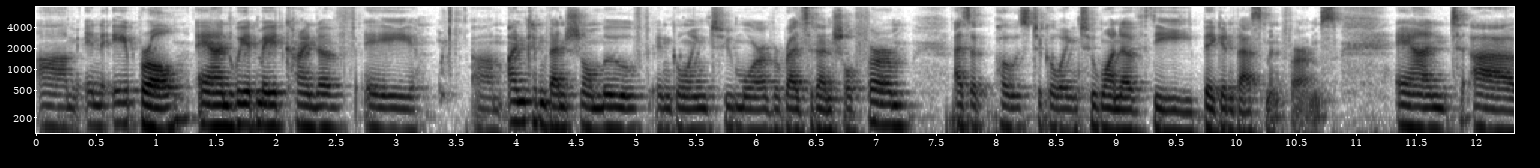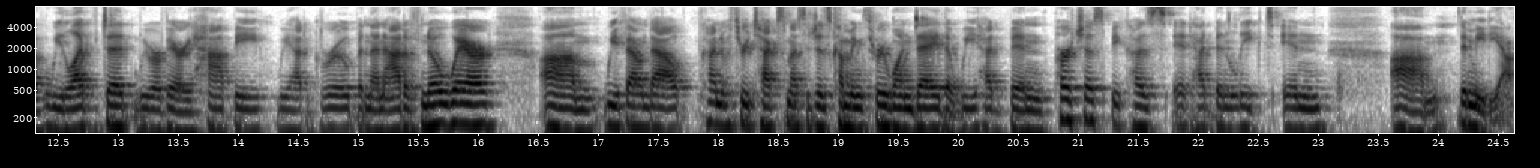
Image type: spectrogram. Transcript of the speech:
um, in April, and we had made kind of a um, unconventional move in going to more of a residential firm as opposed to going to one of the big investment firms. And uh, we loved it. We were very happy. We had a group, and then out of nowhere, um, we found out kind of through text messages coming through one day that we had been purchased because it had been leaked in um, the media.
